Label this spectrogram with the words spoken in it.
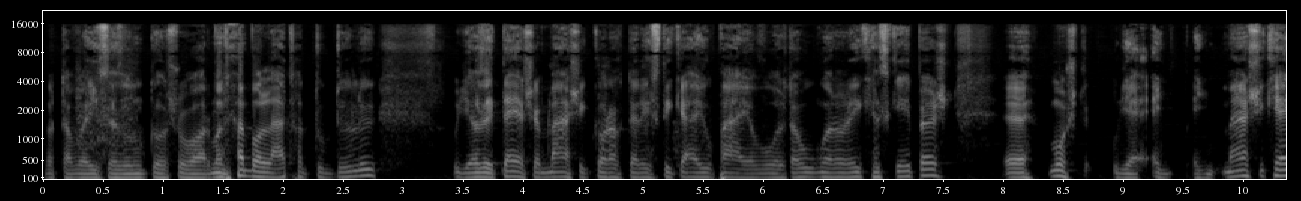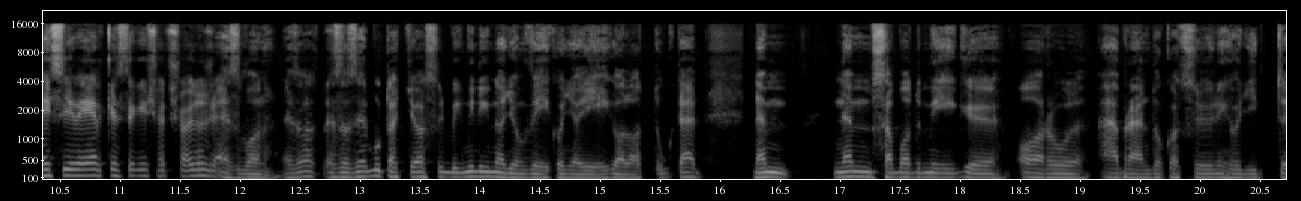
a tavalyi szezon utolsó harmadában láthattuk tőlük. Ugye az egy teljesen másik karakterisztikájú pálya volt a Hungarorékhez képest. Most ugye egy, egy másik helyszínre érkeztek, és hát sajnos ez van. Ez, az, ez azért mutatja azt, hogy még mindig nagyon vékony a jég alattuk. Tehát nem, nem szabad még arról ábrándokat szőni, hogy itt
